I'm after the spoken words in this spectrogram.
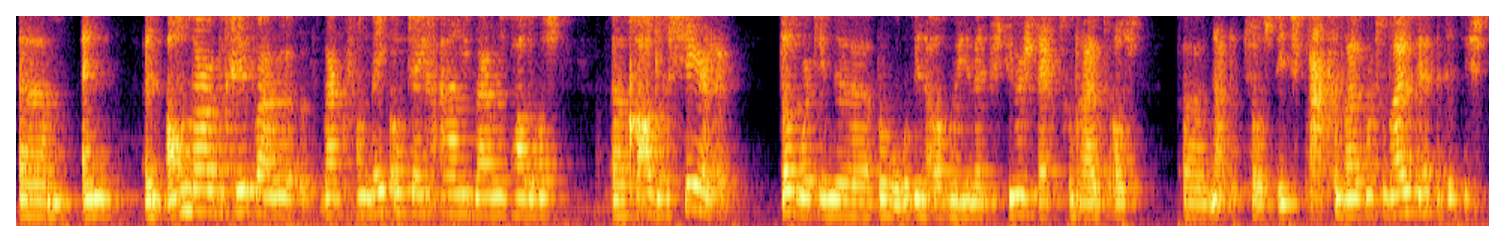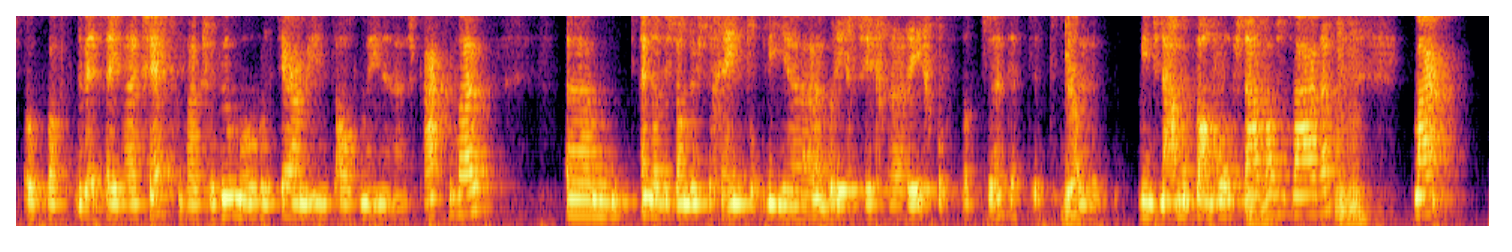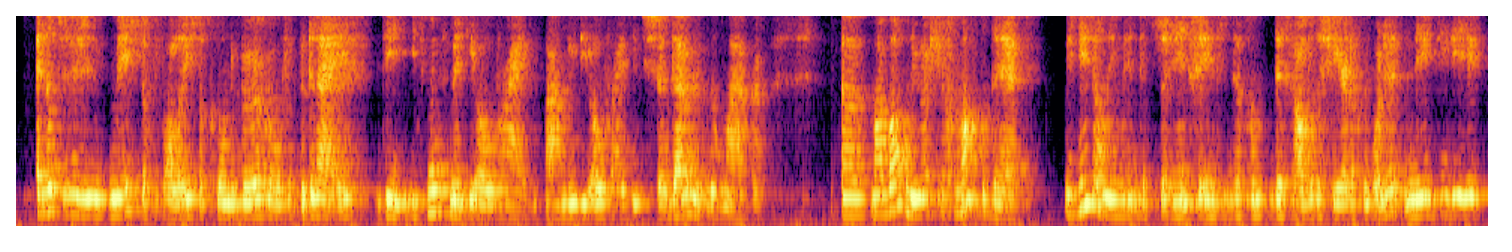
Um, en een ander begrip waar, we, waar ik van de week ook tegen aanliep, waar we het hadden, was uh, geadresseerde. Dat wordt in de, bijvoorbeeld in de Algemene Wet Bestuursrecht gebruikt als nou, zoals het in spraakgebruik wordt gebruikt. Hè, dat is ook wat de wetgever eigenlijk zegt. Gebruik zoveel mogelijk termen in het algemene spraakgebruik. Ehm, en dat is dan dus degene tot wie een bericht zich richt. Of dat, de, de, wiens naam op de envelop staat, mhm. als het ware. Mhm. Maar en dat is dus in de meeste gevallen is dat gewoon de burger of het bedrijf die iets moet met die overheid. Of aan wie die overheid iets uh, duidelijk wil maken. Uh, maar wat nu als je gemachtigde hebt? Is die dan in, de, de geadresseerde geworden? Neemt die die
